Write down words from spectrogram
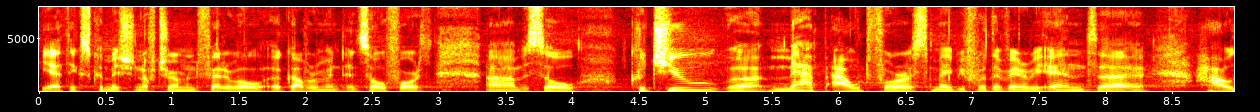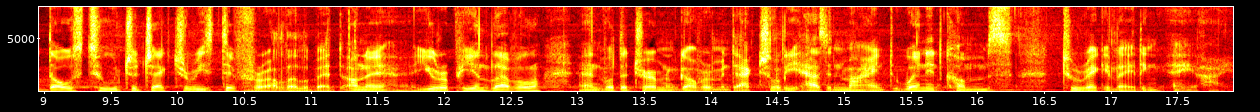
the Ethics Commission of German federal government, and so forth. Um, so could you map out for us, maybe for the very end, uh, how those two trajectories differ a little bit on a European level and what the German government actually has in mind when it comes to regulating AI?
